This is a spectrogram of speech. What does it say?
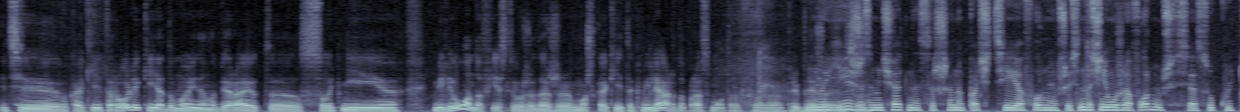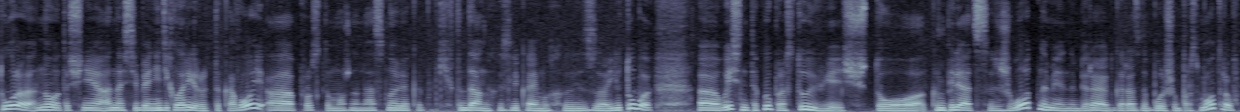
эти какие-то ролики, я думаю, они набирают э, сотни миллионов, если уже даже, может, какие-то к миллиарду просмотров э, приближаются. Но есть же замечательная, совершенно почти оформившаяся, ну, точнее, уже оформившаяся субкультура, но, точнее, она себя не декларирует таковой, а просто можно на основе каких-то данных, извлекаемых из Ютуба, э, выяснить такую простую вещь, что компиляции с животными набирают гораздо больше просмотров,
